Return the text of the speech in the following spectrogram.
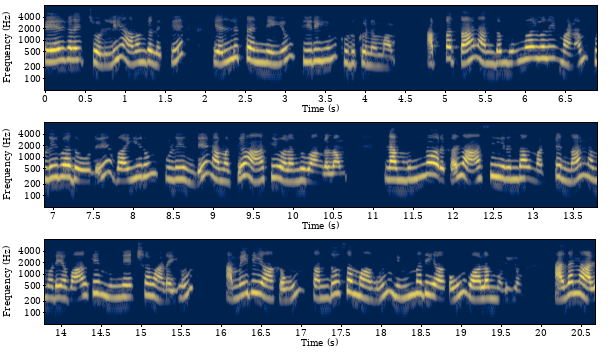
பெயர்களைச் சொல்லி அவங்களுக்கு எள்ளு தண்ணியும் திரியும் கொடுக்கணுமாம் அப்பத்தான் அந்த முன்னோர்களின் மனம் குளிர்வதோடு வயிறும் குளிர்ந்து நமக்கு ஆசி வழங்குவாங்களாம். நம் முன்னோர்கள் ஆசி இருந்தால் மட்டும்தான் நம்முடைய வாழ்க்கை முன்னேற்றம் அடையும். அமைதியாகவும், சந்தோஷமாகவும், நிம்மதியாகவும் வாழ முடியும். அதனால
